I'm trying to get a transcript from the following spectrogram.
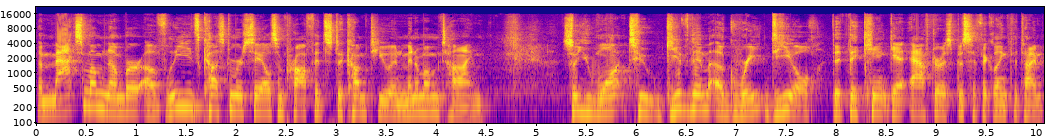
the maximum number of leads, customer sales, and profits to come to you in minimum time. So you want to give them a great deal that they can't get after a specific length of time.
